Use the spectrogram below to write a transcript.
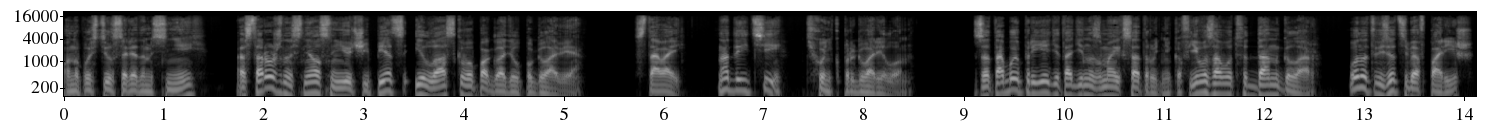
Он опустился рядом с ней, осторожно снял с нее чепец и ласково погладил по голове. «Вставай, надо идти», — тихонько проговорил он. «За тобой приедет один из моих сотрудников. Его зовут Данглар. Он отвезет тебя в Париж,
